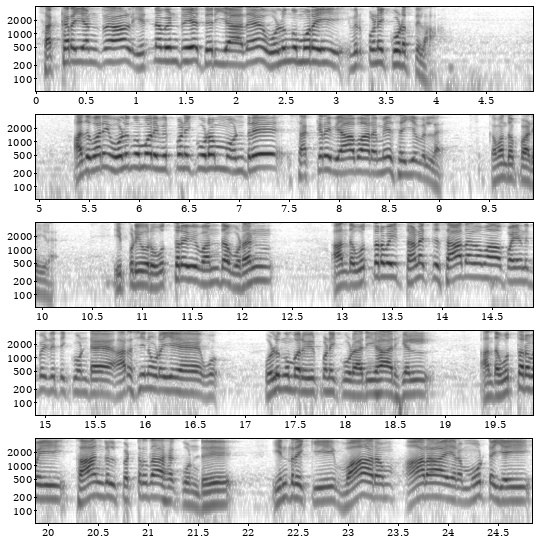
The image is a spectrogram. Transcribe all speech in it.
சர்க்கரை என்றால் என்னவென்றே தெரியாத ஒழுங்குமுறை விற்பனை கூடத்திலா? அதுவரை ஒழுங்குமுறை விற்பனை கூடம் ஒன்று சர்க்கரை வியாபாரமே செய்யவில்லை கவந்தப்பாடியில். இப்படி ஒரு உத்தரவு வந்தவுடன் அந்த உத்தரவை தனக்கு சாதகமாக பயன்படுத்தி கொண்ட அரசினுடைய ஒ- ஒழுங்குமுறை விற்பனை கூட அதிகாரிகள் அந்த உத்தரவை தாங்கள் பெற்றதாக கொண்டு இன்றைக்கு வாரம் ஆறாயிரம் மூட்டையை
